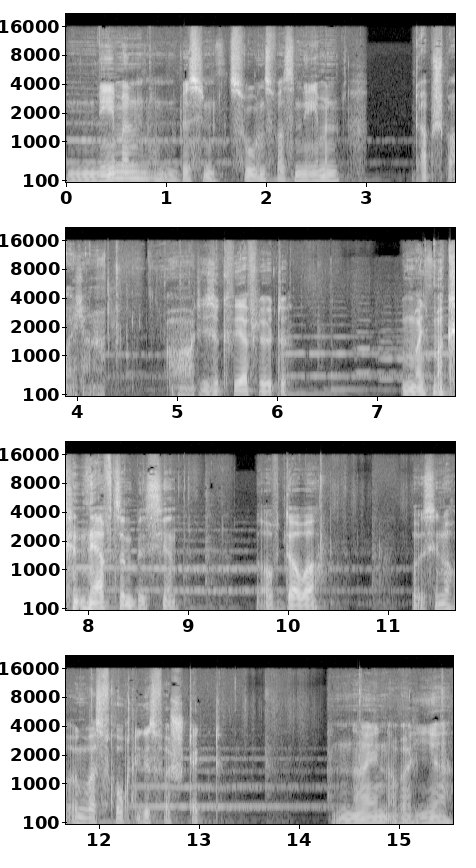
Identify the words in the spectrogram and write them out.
nehmen und ein bisschen zu uns was nehmen und abspeichern. Oh, diese Querflöte. Und manchmal nervt so ein bisschen. Auf Dauer. So, ist hier noch irgendwas Fruchtiges versteckt? Nein, aber hier.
